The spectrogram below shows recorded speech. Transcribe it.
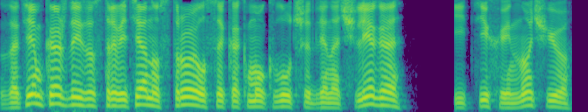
Затем каждый из островитян устроился как мог лучше для ночлега, и тихой ночью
